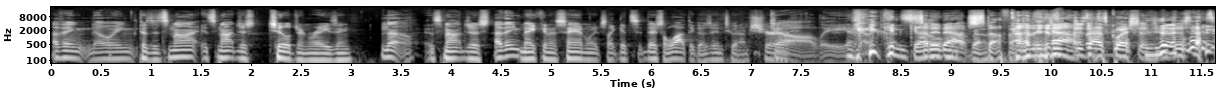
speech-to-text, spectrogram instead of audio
I think knowing Because it's not it's not just children raising. No. It's not just I think- making a sandwich. Like it's there's a lot that goes into it. I'm sure. Golly, You can cut it out, bro. Stuff Cut out. it out. Just ask questions. You just ask.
